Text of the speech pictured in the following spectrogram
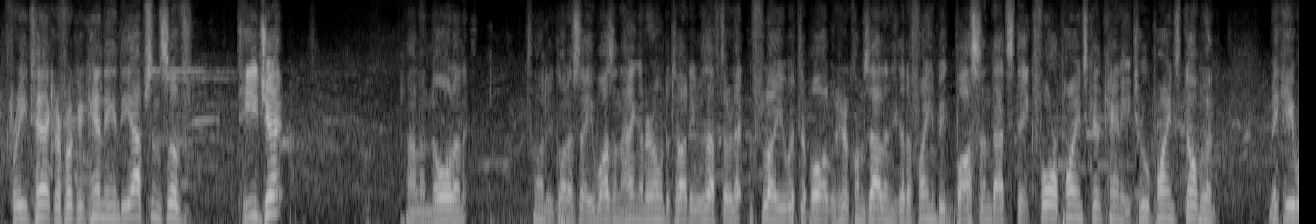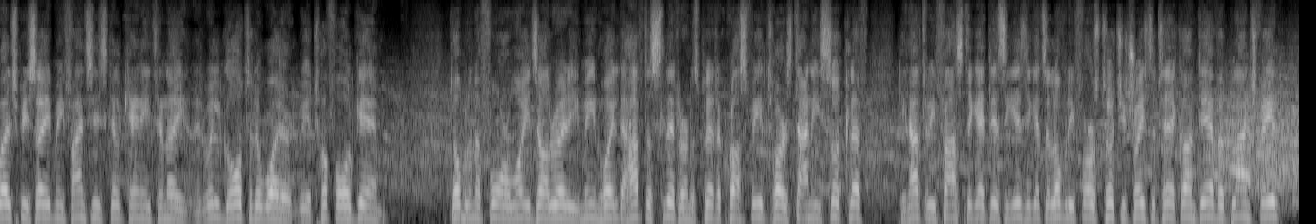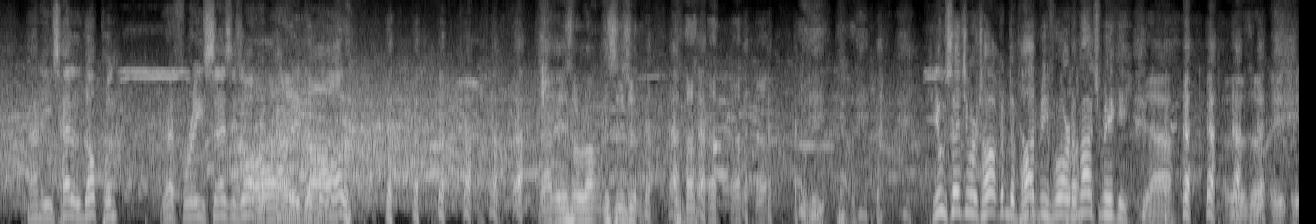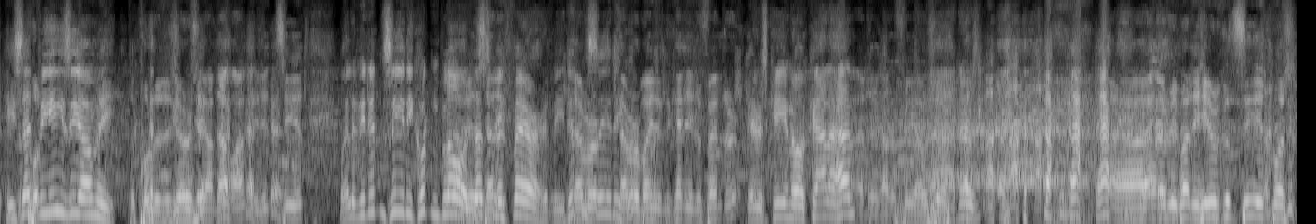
Free taker for Kilkenny in the absence of TJ. Alan Nolan was going to say he wasn't hanging around. I thought he was after letting fly with the ball, but here comes Alan. He's got a fine big boss on that stick. Four points Kilkenny, two points Dublin. Mickey Walsh beside me fancies Kilkenny tonight. It will go to the wire. It'll be a tough old game. Dublin are four wides already. Meanwhile, they have to slitter and it's played across field towards Danny Sutcliffe. He'll have to be fast to get this. He is. He gets a lovely first touch. He tries to take on David Blanchfield and he's held up and referee says he's oh, over carried the God. ball. That is a wrong decision. You said you were talking to Pod before the match, Mickey. yeah. A- it- it- He said pull- be easy on me. The pull of the jersey on that one, he didn't see it. Well, if he didn't see it, he couldn't blow it. Let's be fair. If he didn't Clever, see it, he clever by the Kilkenny defender. There's Cian O'Callaghan. And they got a free out. Ah, there's Uh, everybody here could see it, but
